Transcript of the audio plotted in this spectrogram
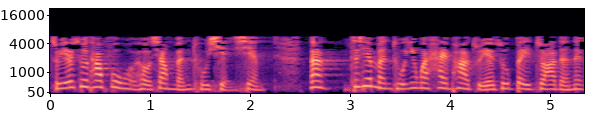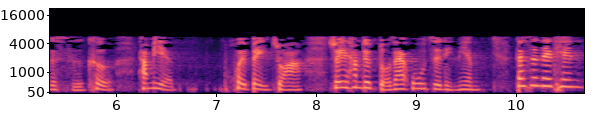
主耶稣他复活后向门徒显现。那这些门徒因为害怕主耶稣被抓的那个时刻，他们也会被抓，所以他们就躲在屋子里面。但是那天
